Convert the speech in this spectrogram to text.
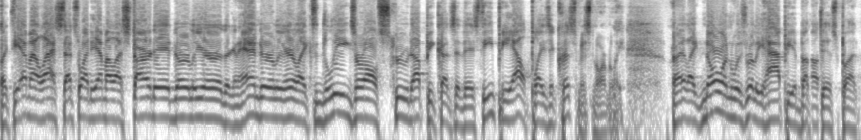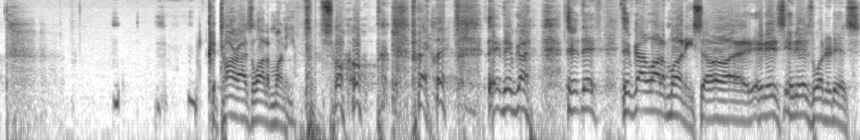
Like the MLS, that's why the MLS started earlier. They're going to end earlier. Like the leagues are all screwed up because of this. The EPL plays at Christmas normally, right? Like no one was really happy about this, but Qatar has a lot of money, so they- they've got they- they've got a lot of money. So uh, it is it is what it is.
